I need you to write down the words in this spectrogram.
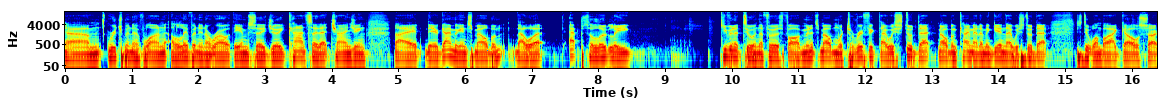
Um, Richmond have won eleven in a row at the MCG. Can't see that changing. They their game against Melbourne, they were absolutely given it to in the first five minutes. Melbourne were terrific. They withstood that. Melbourne came at them again. They withstood that. Still won by eight goals. So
